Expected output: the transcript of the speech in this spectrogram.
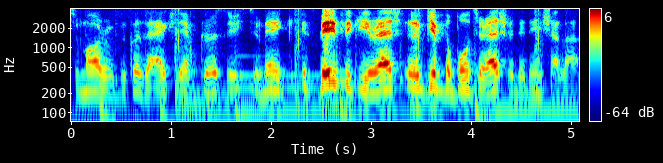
tomorrow because I actually have groceries to make. It's basically Rash. Uh, give the ball to Rashford and inshallah.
